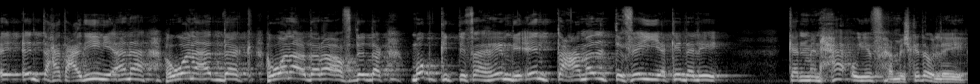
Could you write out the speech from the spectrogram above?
إيه أنت هتعاديني أنا؟ هو أنا قدك؟ هو أنا أقدر أقف ضدك؟ ممكن تفهمني أنت عملت فيا كده ليه؟ كان من حقه يفهم مش كده ولا إيه؟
